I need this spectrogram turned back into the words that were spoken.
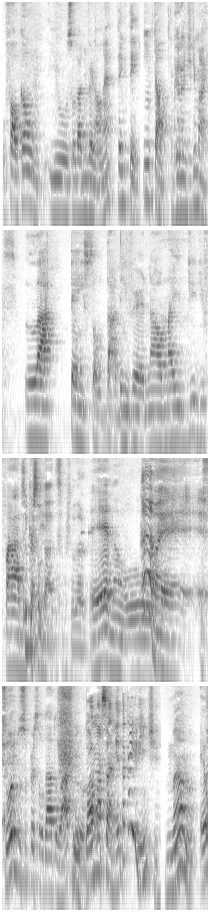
o Falcão e o Soldado Invernal, né? Tentei. Então, Grande demais. lá tem Soldado Invernal, mas de, de fábrica. Super né? soldado, super soldado. É, não. O, Não, é. O soro do super soldado lá, filho. Chutou a maçaneta, cai 20. Mano, é Não,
